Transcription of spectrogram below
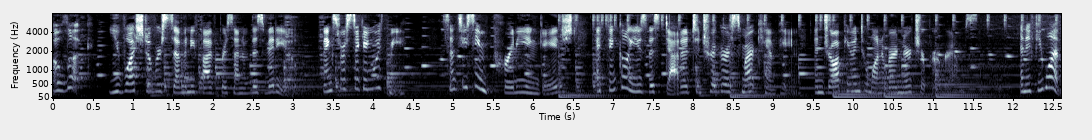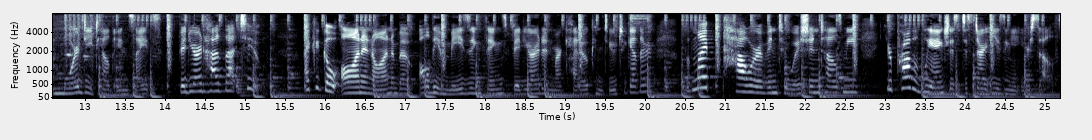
Oh look, you've watched over 75% of this video. Thanks for sticking with me. Since you seem pretty engaged, I think I'll use this data to trigger a smart campaign and drop you into one of our nurture programs. And if you want more detailed insights, Vidyard has that too. Could go on and on about all the amazing things Vidyard and Marketo can do together, but my power of intuition tells me you're probably anxious to start using it yourself.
